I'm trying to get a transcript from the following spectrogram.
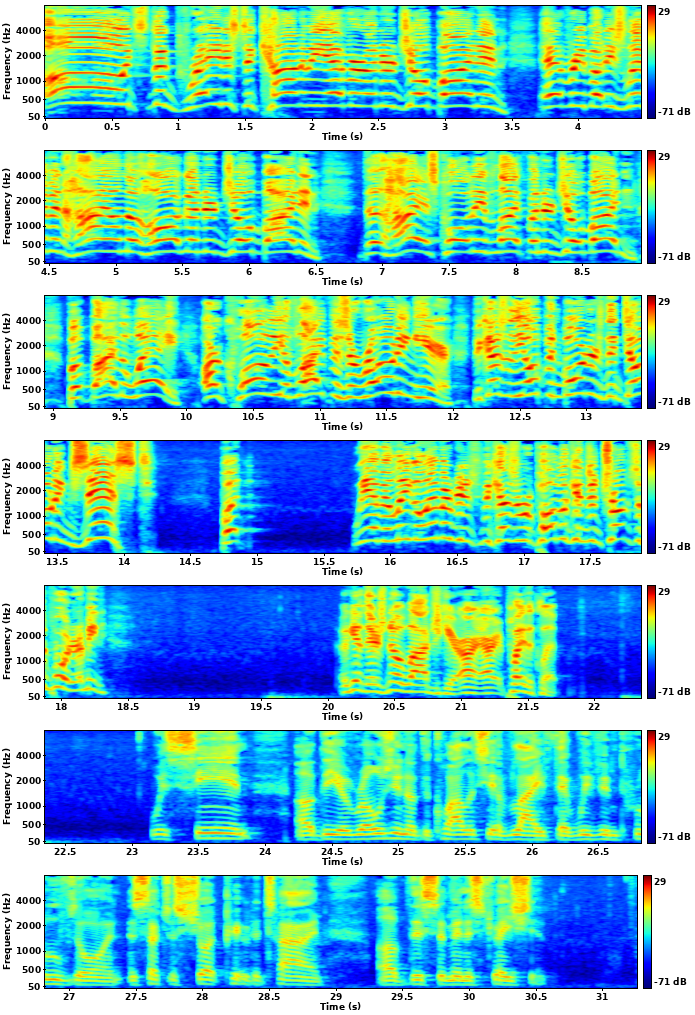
Oh, it's the greatest economy ever under Joe Biden. Everybody's living high on the hog under Joe Biden. The highest quality of life under Joe Biden. But by the way, our quality of life is eroding here because of the open borders that don't exist. But we have illegal immigrants because of Republicans and Trump supporters. I mean, again, there's no logic here. All right, all right, play the clip we're seeing uh, the erosion of the quality of life that we've improved on in such a short period of time of this administration.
